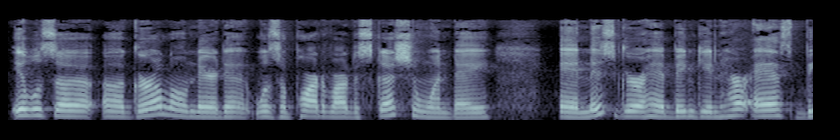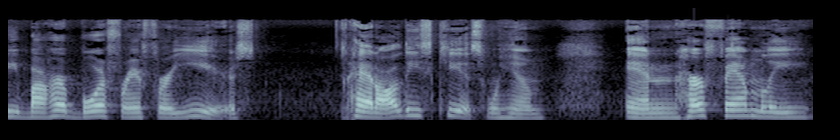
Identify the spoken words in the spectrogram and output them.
it was a, a girl on there that was a part of our discussion one day and this girl had been getting her ass beat by her boyfriend for years had all these kids with him and her family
